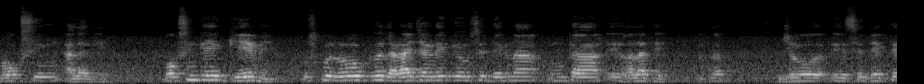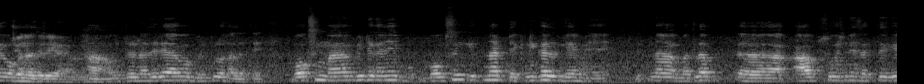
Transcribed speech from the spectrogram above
बॉक्सिंग अलग है। बॉक्सिंग का एक गेम है। उसको लोग लड़ाई झगड़े के उसे देखना उनका गलत है। मतलब जी। इसे देखते हो जो नज़रिया है हाँ जो नज़रिया है वो बिल्कुल गलत है। बॉक्सिंग मारम पीटे का नहीं? बॉक्सिंग इतना टेक्निकल गेम है इतना मतलब आप सोच नहीं सकते कि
